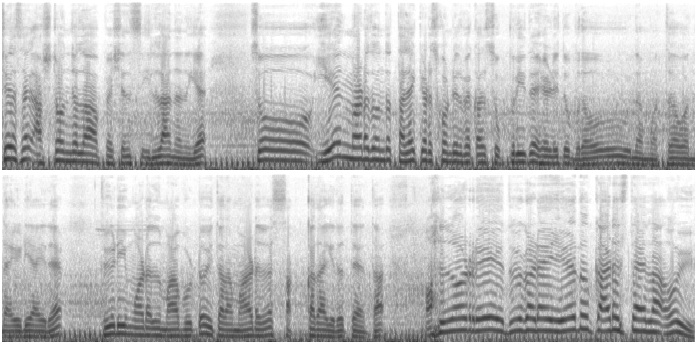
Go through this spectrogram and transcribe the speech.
ಸೀರಿಯಸ್ ಆಗಿ ಅಷ್ಟೊಂದೆಲ್ಲ ಪೇಷನ್ಸ್ ಇಲ್ಲ ನನಗೆ. ಸೊ ಏನು ಮಾಡೋದು ಅಂತ ತಲೆ ಕೆಡಿಸ್ಕೊಂಡಿರ್ಬೇಕಾದ್ರೆ ಸುಪ್ರೀದೇ ಹೇಳಿದ್ದು ಬ್ರೋ ನಮ್ಮ ಹತ್ರ ಒಂದು ಐಡಿಯಾ ಇದೆ. ತ್ರೀ ಡಿ ಮಾಡೆಲ್ ಮಾಡಿಬಿಟ್ಟು ಈ ಥರ ಮಾಡಿದ್ರೆ ಸಕ್ಕದಾಗಿರುತ್ತೆ ಅಂತ. ಅಲ್ಲಿ ನೋಡ್ರಿ ಎದುರುಗಡೆ ಏನೂ ಕಾಣಿಸ್ತಾ ಇಲ್ಲ. ಓಯ್!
